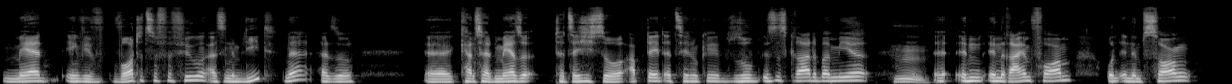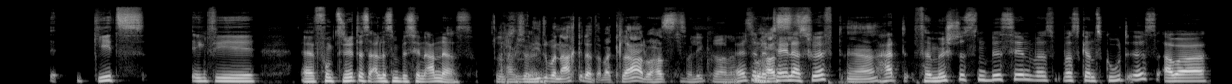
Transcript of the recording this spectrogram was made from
mehr irgendwie Worte zur Verfügung als in einem Lied, ne? Also äh, kannst halt mehr so tatsächlich so Update erzählen, okay, so ist es gerade bei mir Hm. äh, in, in Reimform und in einem Song äh, geht's irgendwie, äh, funktioniert das alles ein bisschen anders. Da habe ich noch nie drüber nachgedacht, aber klar, du Ich hast, überlege gerade. Weißt du, eine hast- Taylor Swift ja, hat vermischt es ein bisschen, was, was ganz gut ist, aber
